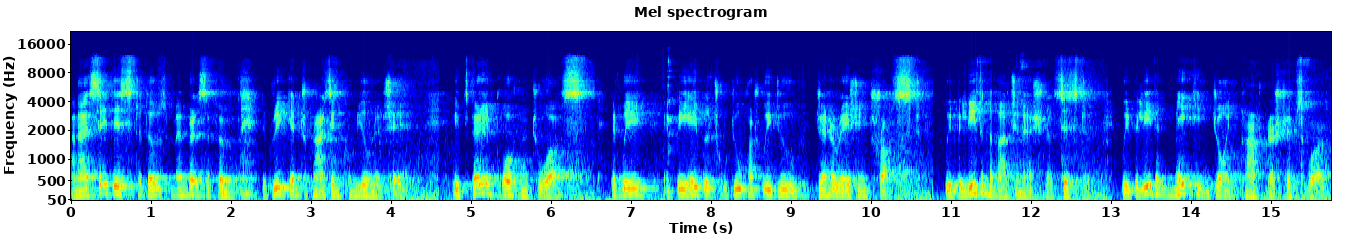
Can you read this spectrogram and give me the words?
and I say this to those members of um, the Greek enterprising community, it's very important to us that we be able to do what we do, generating trust. We believe in the multinational system. We believe in making joint partnerships work,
